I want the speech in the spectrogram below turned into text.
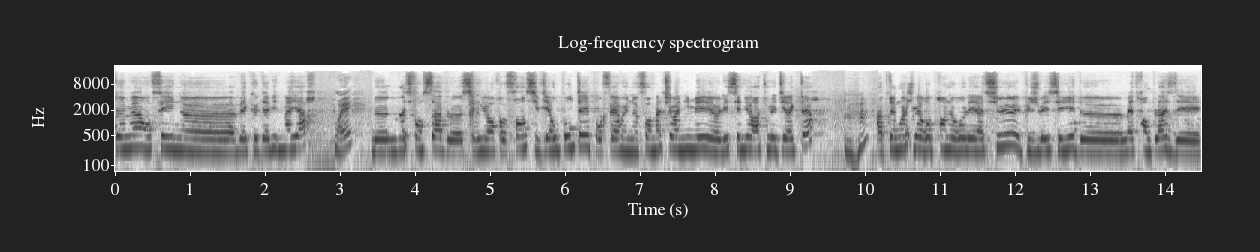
Demain, on fait une euh, avec David Maillard, le responsable senior France. Il vient au Pontet pour faire une formation animée euh, les seniors à tous les directeurs. Après, moi, je vais reprendre le relais là-dessus et puis je vais essayer de mettre en place des,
